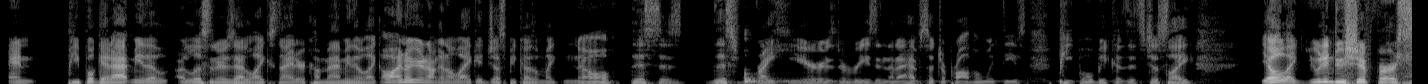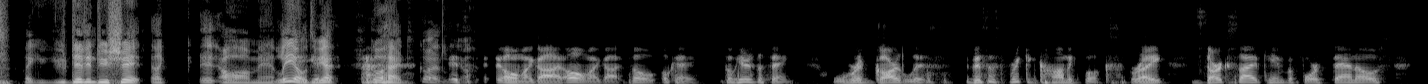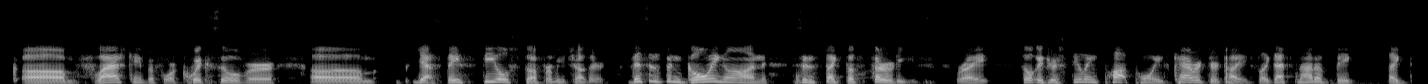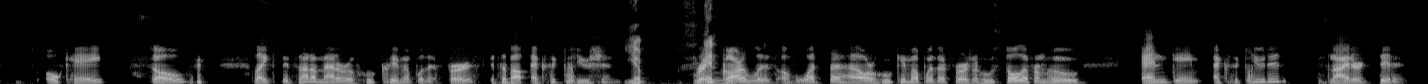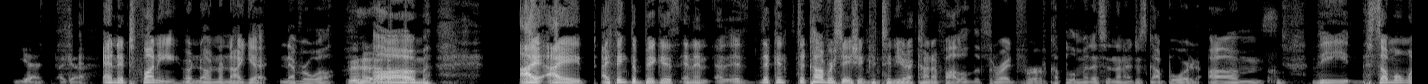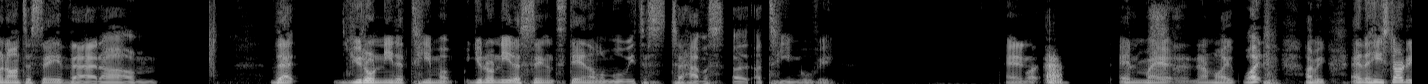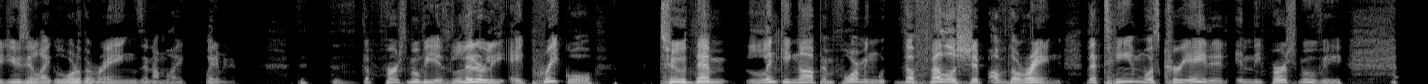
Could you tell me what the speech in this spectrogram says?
and people get at me that are listeners that like Snyder come at me. They're like, "Oh, I know you're not gonna like it just because." I'm like, "No, this is this right here is the reason that I have such a problem with these people because it's just like, yo, like you didn't do shit first. Like you didn't do shit. Like, it, oh man, Leo, do you? Go ahead. Go ahead. Leo. oh my god. Oh my god. So okay. So here's the thing. Regardless, this is freaking comic books, right? Darkseid came before Thanos. Um, Flash came before Quicksilver. Um, yes, they steal stuff from each other. This has been going on since like the 30s, right? So if you're stealing plot points, character types, like that's not a big like okay. So Like it's not a matter of who came up with it first; it's about execution. Yep. Regardless and, of what the hell or who came up with it first or who stole it from who, Endgame executed Snyder didn't yet, I guess. And it's funny, or no, no, not yet, never will. um, I, I, I think the biggest, and then uh, it, the the conversation continued. I kind of followed the thread for a couple of minutes, and then I just got bored. Um, the someone went on to say that um, that you don't need a team up, you don't need a single standalone movie to to have a a, a team movie. And What? and my and I'm like, what? I mean, and then he started using like Lord of the Rings, and I'm like, wait a minute. The, the, the first movie is literally a prequel to them linking up and forming the Fellowship of the Ring. The team was created in the first movie,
